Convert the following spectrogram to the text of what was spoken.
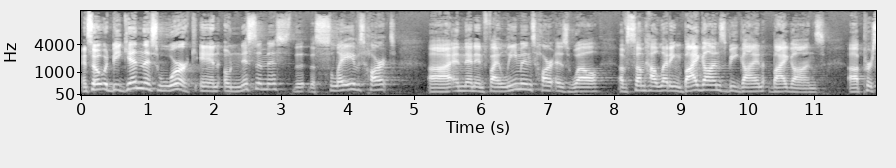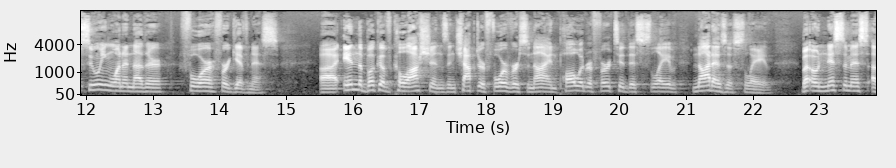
And so it would begin this work in Onesimus, the, the slave's heart, uh, and then in Philemon's heart as well, of somehow letting bygones be bygones, uh, pursuing one another for forgiveness. Uh, in the book of Colossians, in chapter 4, verse 9, Paul would refer to this slave not as a slave, but Onesimus, a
